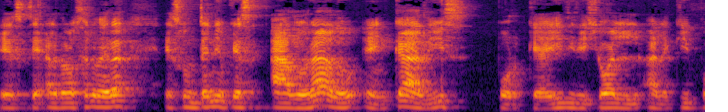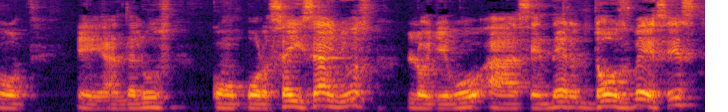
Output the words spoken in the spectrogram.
este Álvaro Cervera, es un técnico que es adorado en Cádiz, porque ahí dirigió al, equipo eh, andaluz como por seis años, lo llevó a ascender dos veces,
